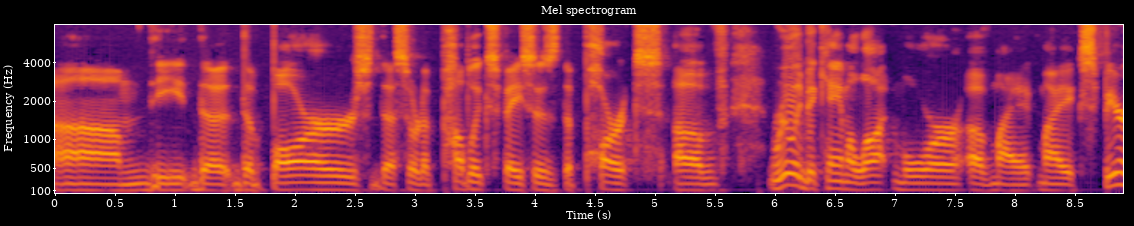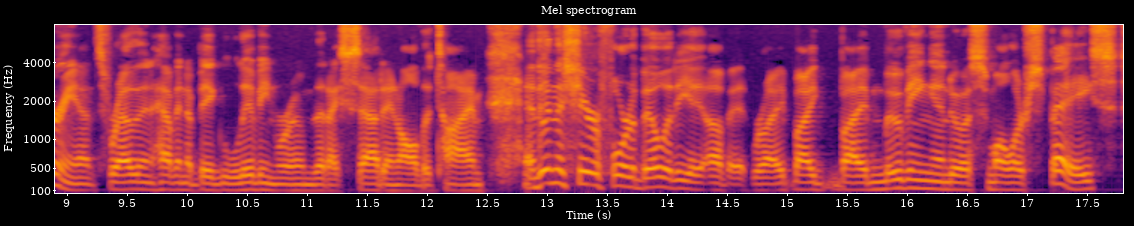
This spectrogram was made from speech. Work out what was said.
um, the the the bars, the sort of public spaces, the parks of really became a lot more of my my experience rather than having a big living room that I sat in all the time. And then the sheer affordability of it, right? By by moving into a smaller space,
